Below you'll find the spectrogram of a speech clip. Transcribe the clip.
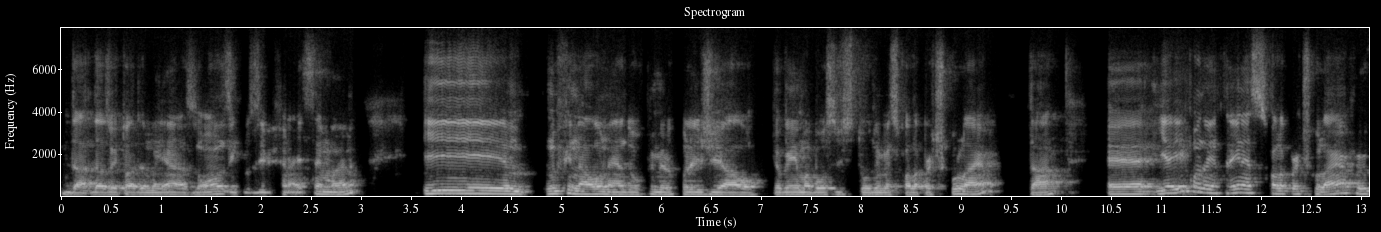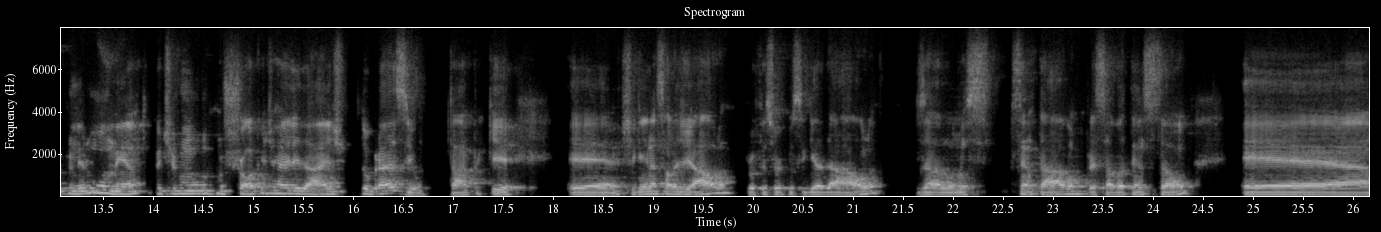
das 8 horas da manhã às 11, inclusive finais de semana. E no final, né, do primeiro colegial, eu ganhei uma bolsa de estudo em uma escola particular, tá? É, e aí, quando eu entrei nessa escola particular, foi o primeiro momento que eu tive um, um choque de realidade do Brasil, tá? Porque é, cheguei na sala de aula, o professor conseguia dar aula, os alunos sentavam, prestavam atenção, é,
